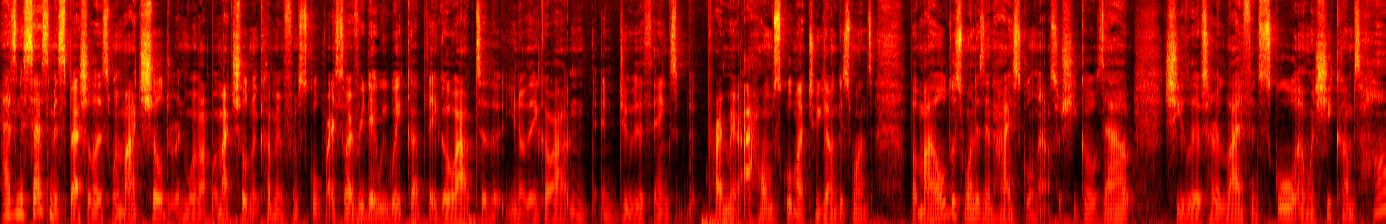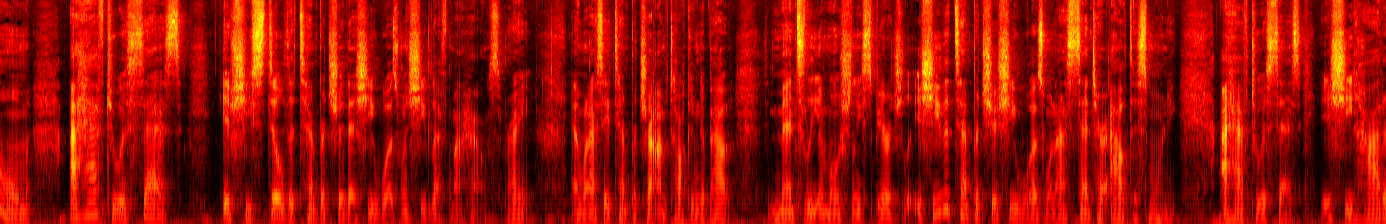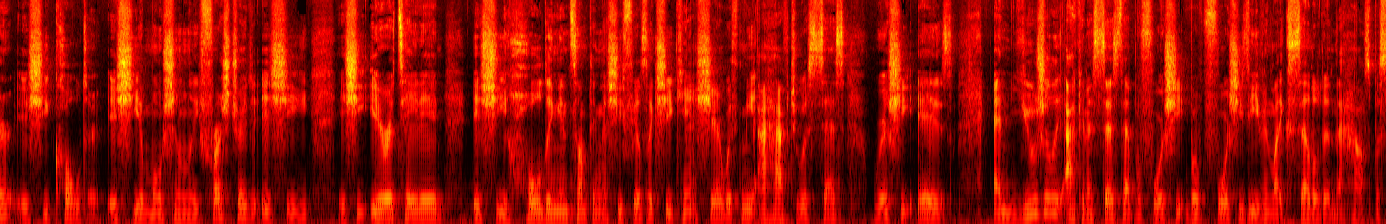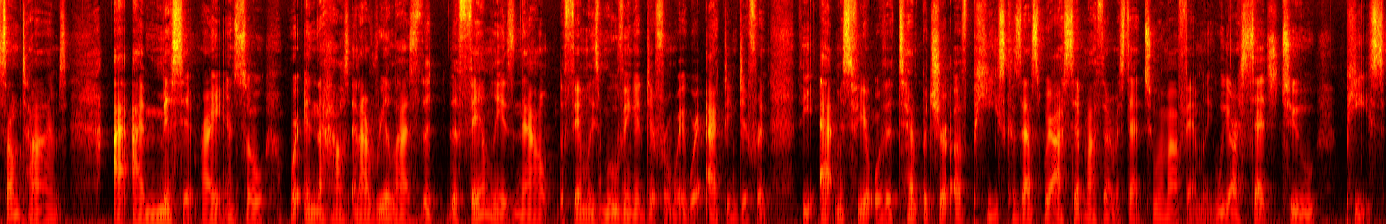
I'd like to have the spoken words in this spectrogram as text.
as an assessment specialist when my children when my, when my, children come in from school right so every day we wake up they go out to the you know they go out and, and do the things. Primarily i homeschool my two youngest ones but my oldest one is in high school now so she goes out she lives her life in school and when she comes home i have to assess if she's still the temperature that she was when she left my house, right? And when I say temperature, I'm talking about mentally, emotionally, spiritually. Is she the temperature she was when I sent her out this morning? I have to assess: is she hotter? Is she colder? Is she emotionally frustrated? Is she is she irritated? Is she holding in something that she feels like she can't share with me? I have to assess where she is, and usually I can assess that before she before she's even like settled in the house. But sometimes I, I miss it, right? And so we're in the house, and I realize that the family is now the family's moving a different way. We're acting different. The atmosphere or the temperature of peace, because that's where I set my thermostat to in my family. We are set to peace.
